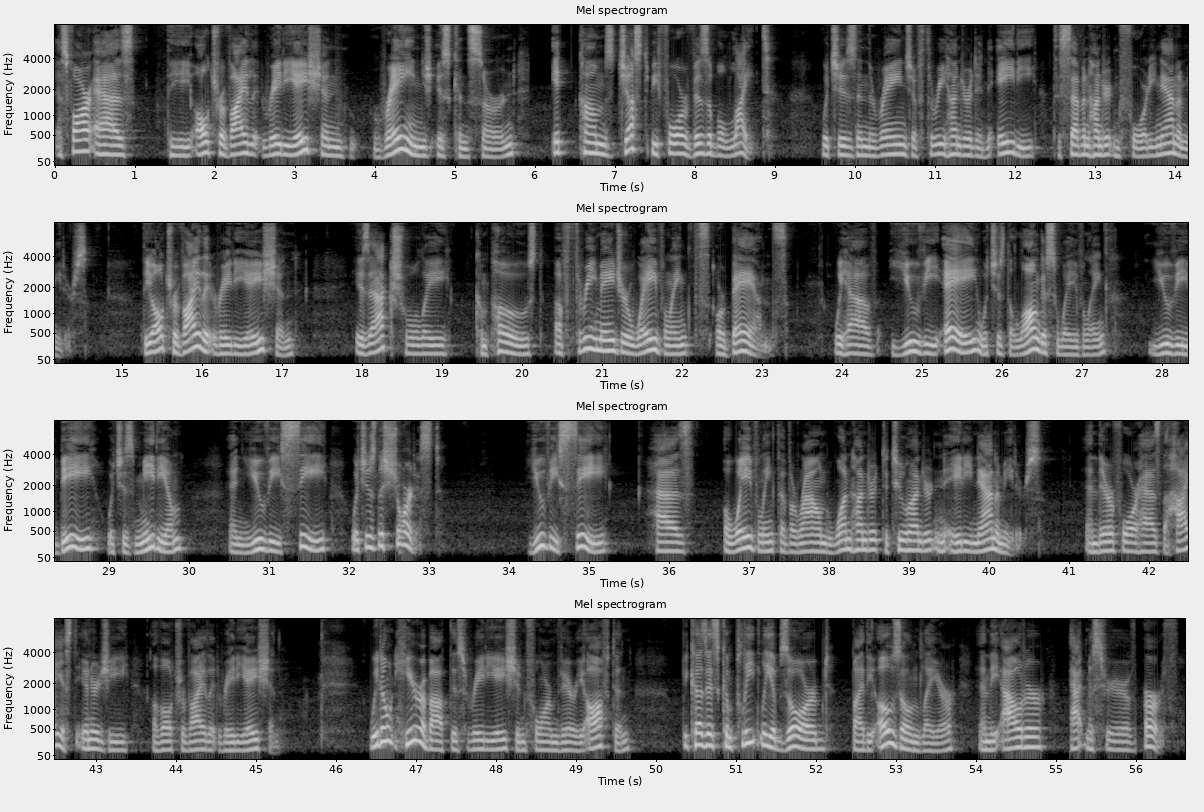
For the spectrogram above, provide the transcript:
As far as the ultraviolet radiation range is concerned, it comes just before visible light, which is in the range of 380 to 740 nanometers. The ultraviolet radiation is actually composed of three major wavelengths or bands. We have UVA, which is the longest wavelength, UVB, which is medium, and UVC, which is the shortest. UVC has a wavelength of around 100 to 280 nanometers and therefore has the highest energy of ultraviolet radiation. We don't hear about this radiation form very often because it's completely absorbed by the ozone layer and the outer atmosphere of Earth.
